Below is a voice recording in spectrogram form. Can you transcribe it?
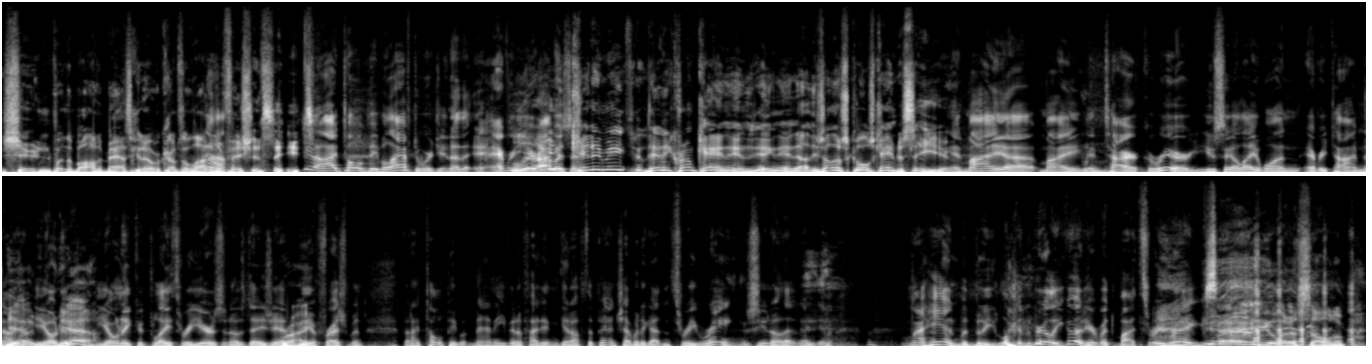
shooting, putting the ball in the basket overcomes a lot of deficiencies. You know, I told people afterwards. You know, every year I was in, kidding me? Danny Crump came and, and, and these other schools came to see you. in my uh, my entire career, UCLA won every time. Now Yeah, you, only, yeah. you only could play three years in those days. You had to be a freshman. But I told people, man, even if I didn't get off the bench, I would have gotten three rings. You know, that, you know, my hand would be looking really good here with my three rings. Yeah, you would have sold them.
